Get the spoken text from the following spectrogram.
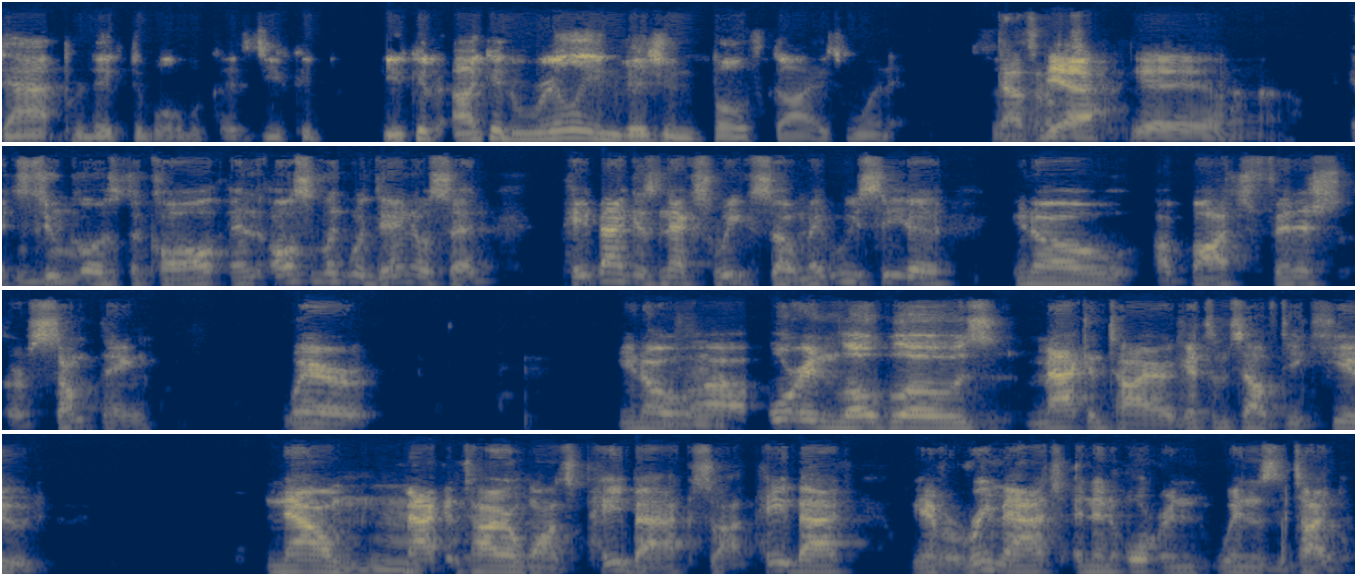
that predictable because you could you could I could really envision both guys winning. So, That's what I'm yeah, yeah, yeah, yeah. yeah. It's too Mhm. close to call. And also, like what Daniel said, payback is next week. So maybe we see a you know a botch finish or something where you know Mhm. uh, Orton low blows McIntyre, gets himself DQ'd. Now Mhm. McIntyre wants payback. So at payback, we have a rematch, and then Orton wins the title.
